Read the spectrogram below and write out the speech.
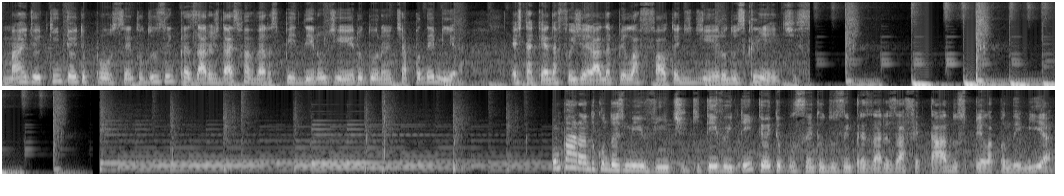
mais de 88% dos empresários das favelas perderam dinheiro durante a pandemia. Esta queda foi gerada pela falta de dinheiro dos clientes. Comparando com 2020, que teve 88% dos empresários afetados pela pandemia,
